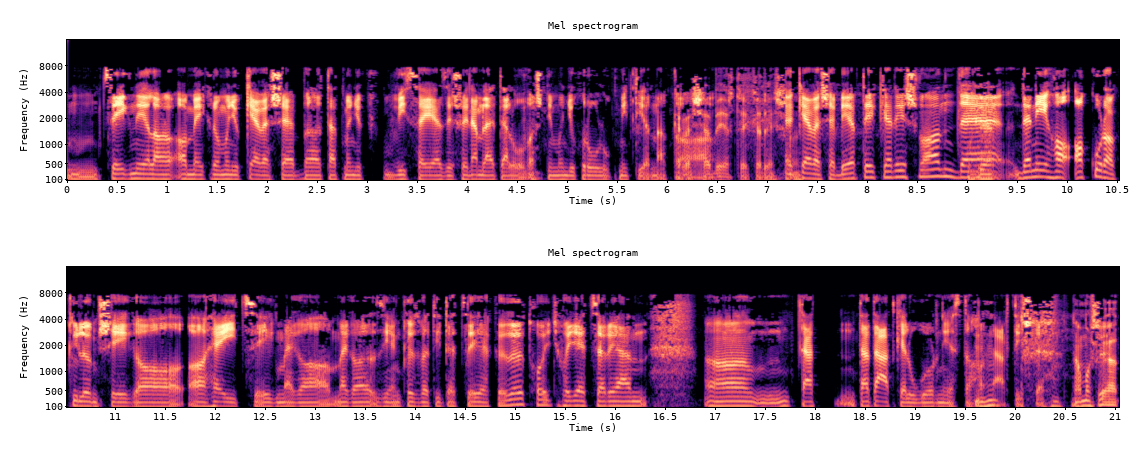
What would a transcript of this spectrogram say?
mm, cégnél, amelyikről mondjuk kevesebb, tehát mondjuk visszajelzés, vagy nem lehet elolvasni mondjuk róluk, mit írnak. Kevesebb a, értékelés van. Kevesebb értékelés van, de, de néha akkora különbség a, a helyi cég, meg, a, meg az ilyen közvetített cégek között, hogy, hogy egyszerűen tehát, tehát át kell ugorni ezt a mhm. határt is. Na most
